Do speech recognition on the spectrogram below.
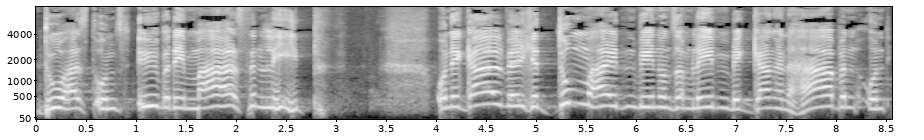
Du hast uns über die Maßen lieb. Und egal welche Dummheiten wir in unserem Leben begangen haben und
